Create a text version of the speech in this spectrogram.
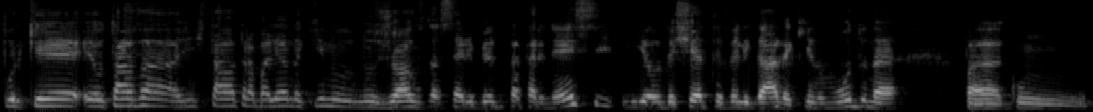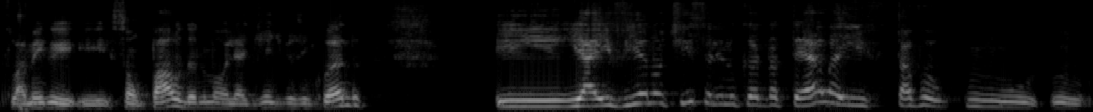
Porque eu tava, a gente estava trabalhando aqui no- nos jogos da Série B do Catarinense e eu deixei a TV ligada aqui no mudo, né? Pra, com Flamengo e, e São Paulo, dando uma olhadinha de vez em quando. E, e aí vi a notícia ali no canto da tela e tava com o,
